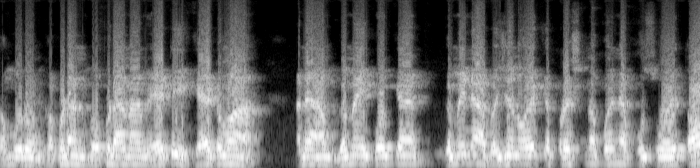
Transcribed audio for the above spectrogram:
તંબુરો ને બપડા નામ હેટી ઘેટમાં અને આમ ગમે કોઈ ક્યાં ગમે આ ભજન હોય કે પ્રશ્ન કોઈને પૂછવો હોય તો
